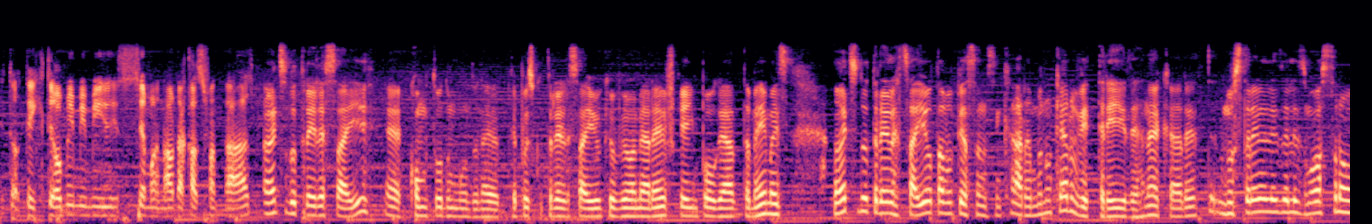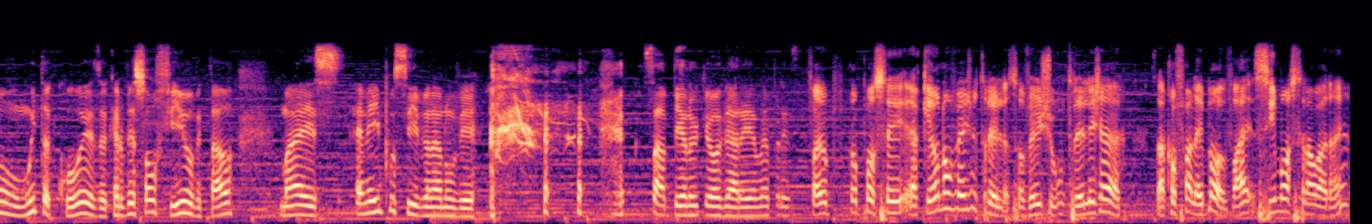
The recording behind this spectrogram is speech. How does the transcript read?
então tem que ter o mimimi semanal da Caça Fantasma. Antes do trailer sair, é como todo mundo, né? Depois que o trailer saiu, que eu vi o Homem-Aranha, eu fiquei empolgado também, mas antes do trailer sair, eu tava pensando assim, caramba, eu não quero ver trailer, né, cara? Nos trailers eles mostram muita coisa, eu quero ver só o filme e tal, mas é meio impossível, né, não ver. Sabendo que o Homem-Aranha vai aparecer. Foi o que eu postei. Aqui eu não vejo o trailer, só vejo um trailer e já era. Só que eu falei, bom, vai se mostrar o Aranha,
